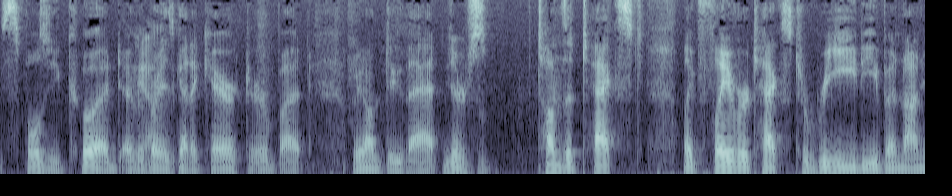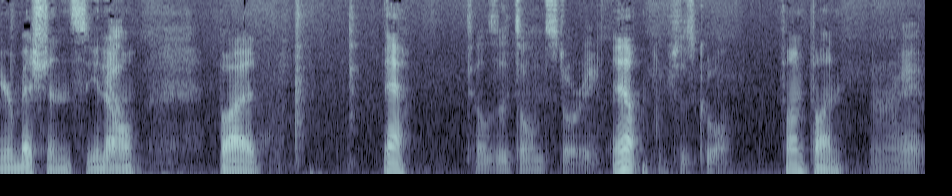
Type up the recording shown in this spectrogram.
suppose you could. Everybody's got a character, but we don't do that. There's tons of text, like flavor text to read, even on your missions. You know, but yeah, tells its own story, yeah, which is cool. fun, fun. All right.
